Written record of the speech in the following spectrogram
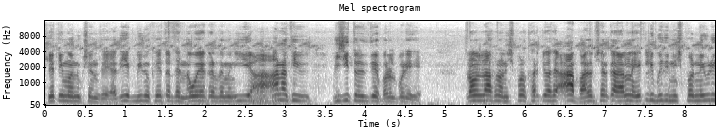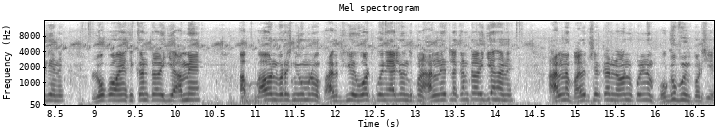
ખેતીમાં નુકસાન થાય હજી એક બીજું ખેતર છે, નવ એકર જમીન. એ આનાથી વિચિત્ર રીતે ભરલ પડી છે. ત્રણ લાખનો નિષ્ફળ ખર્ચો છે. આ ભારત સરકાર હાલને એટલી બધી નિષ્ફળ નીવડી છે ને, લોકો અહીંયાથી કંટાળી ગયા. અમે આ બાવન વર્ષની ઉંમરમાં ભારત સિવાય વોટ કોઈને આવ્યો નથી, પણ હાલને એટલા કંટાળી ગયા ને, હાલના ભારત સરકારને આનું પરિણામ ભોગવવું પડશે.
